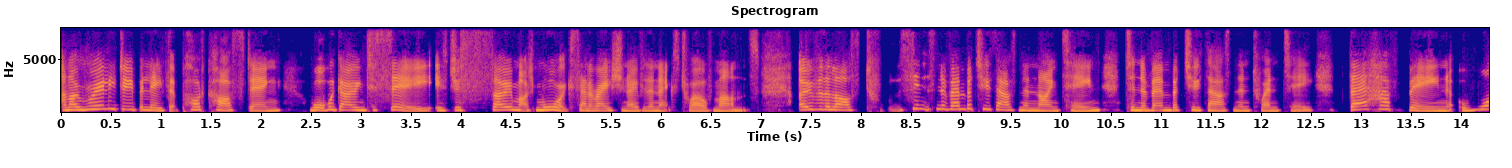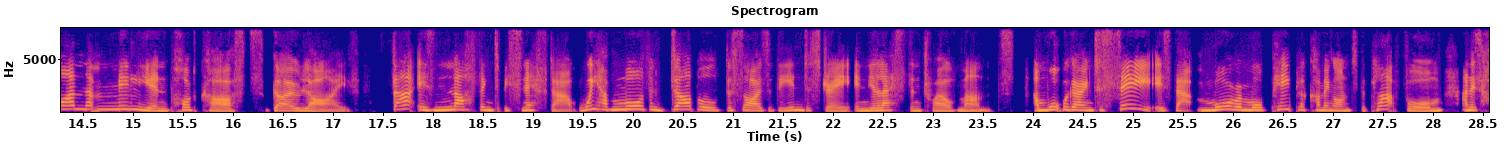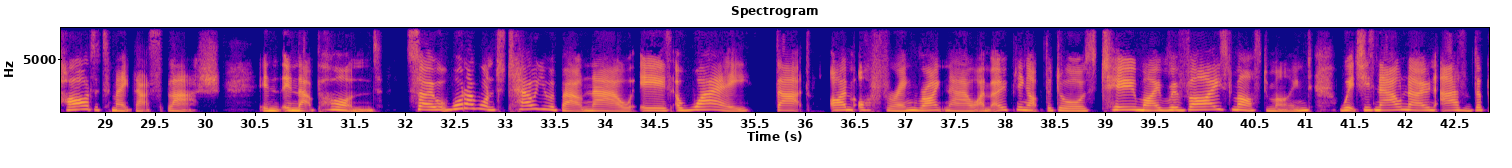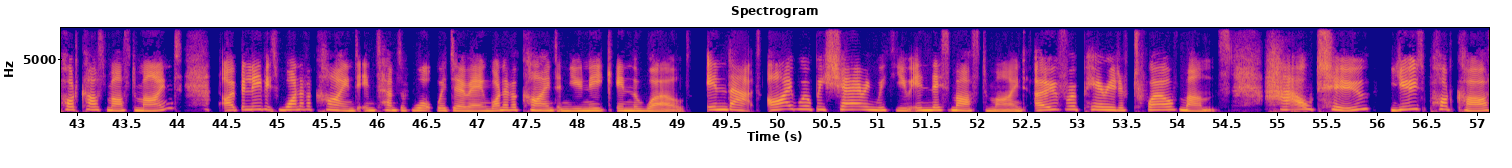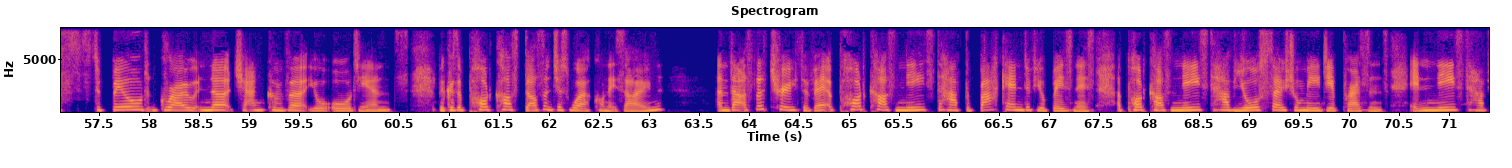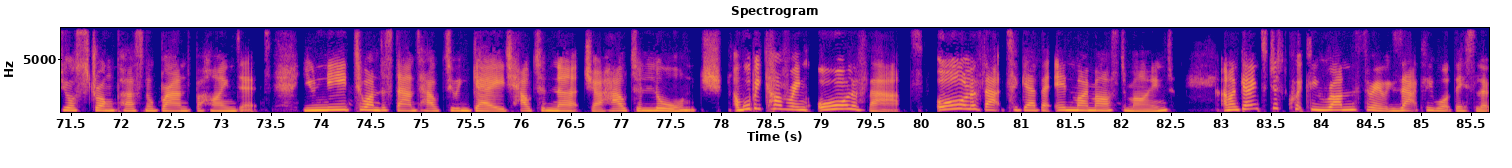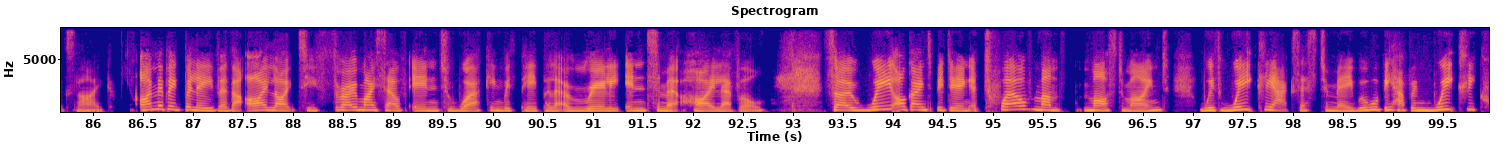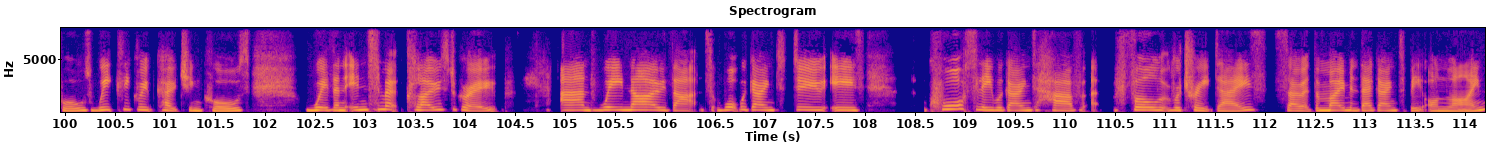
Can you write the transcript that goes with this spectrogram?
And I really do believe that podcasting, what we're going to see is just so much more acceleration over the next 12 months. Over the last, since November 2019 to November 2020, there have been 1 million podcasts go live. That is nothing to be sniffed at. We have more than doubled the size of the industry in less than 12 months. And what we're going to see is that more and more people are coming onto the platform, and it's harder to make that splash in, in that pond. So, what I want to tell you about now is a way that I'm offering right now, I'm opening up the doors to my revised mastermind, which is now known as the Podcast Mastermind. I believe it's one of a kind in terms of what we're doing, one of a kind and unique in the world. In that, I will be sharing with you in this mastermind over a period of 12 months how to use podcasts to build, grow, nurture, and convert your audience because a podcast doesn't just work on its own. And that's the truth of it. A podcast needs to have the back end of your business. A podcast needs to have your social media presence. It needs to have your strong personal brand behind it. You need to understand how to engage, how to nurture, how to launch. And we'll be covering all of that, all of that together in my mastermind. And I'm going to just quickly run through exactly what this looks like. I'm a big believer that I like to throw myself into working with people at a really intimate, high level. So, we are going to be doing a 12 month mastermind with weekly access to me. We will be having weekly calls, weekly group coaching calls with an intimate, closed group. And we know that what we're going to do is quarterly we're going to have full retreat days so at the moment they're going to be online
